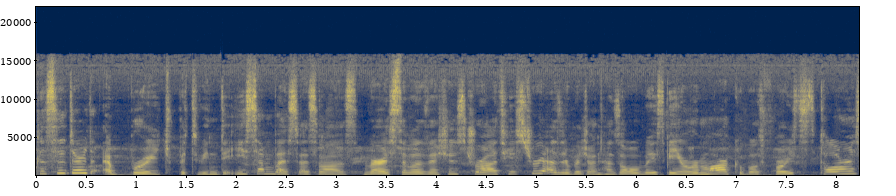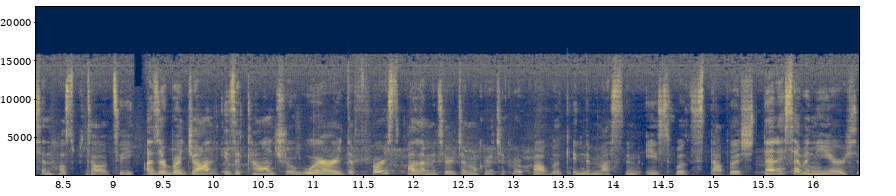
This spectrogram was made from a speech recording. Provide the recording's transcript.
considered a bridge between the East and West as well as various civilizations throughout history, Azerbaijan has always been remarkable for its tolerance and hospitality. Azerbaijan is a country where the first parliamentary democratic republic in the Muslim East was established 97 years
